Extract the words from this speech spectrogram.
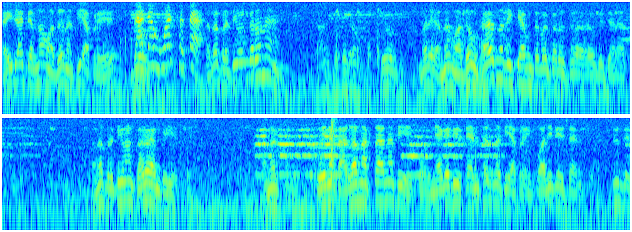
થઈ જાય તેમનો વાંધો નથી આપડે દાદા હોવા છતાં. તમે પ્રતિબંધ કરો ને. અરે મારે અમે વાંધો ઉઠાયો જ નથી કેમ તમે કરો છો અમે પ્રતિબંધ કરો એમ કહીએ છીએ. અમે કોઈને કાઢવા માંગતા નથી. નેગેટિવ સેન્સ જ નથી આપણે. પોઝિટિવ સેન્સ શું છે?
